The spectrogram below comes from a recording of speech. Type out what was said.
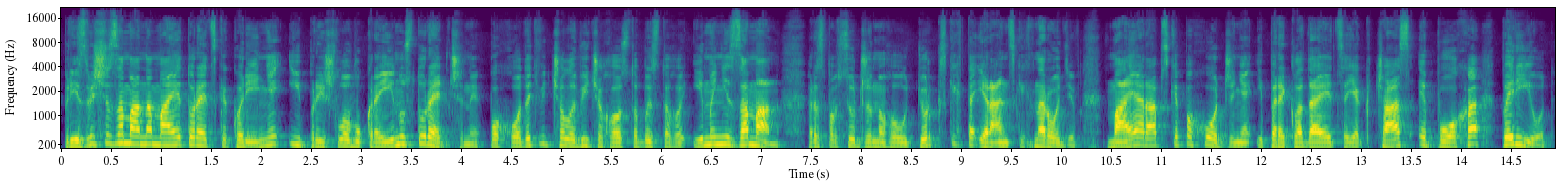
Прізвище Замана має турецьке коріння і прийшло в Україну з Туреччини. Походить від чоловічого особистого імені Заман, розповсюдженого у тюркських та іранських народів. Має арабське походження і перекладається як час, епоха, період.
